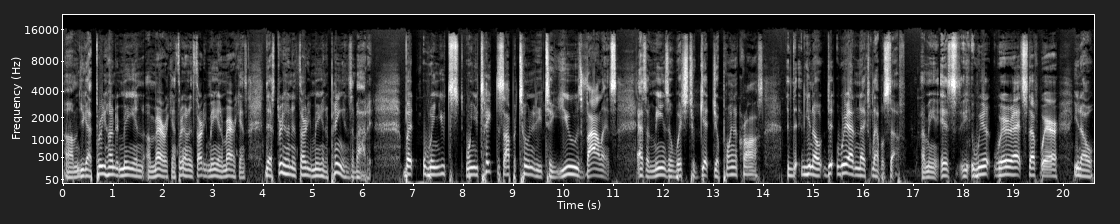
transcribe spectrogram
Um, you got 300 million Americans, 330 million Americans. There's 330 million opinions about it. But when you when you take this opportunity to use violence as a means in which to get your point across, you know, we're at the next level stuff. I mean, it's we're we're at stuff where you know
